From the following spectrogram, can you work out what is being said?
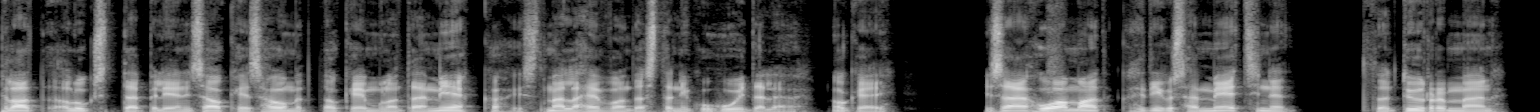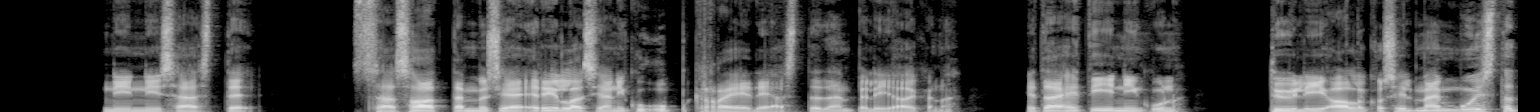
pelaat aluksi tätä peliä, niin sä, okei, sä huomaat, että okei, mulla on tämä miekka, ja sitten mä lähden vaan tästä niinku huitelemaan. Okei. Ja sä huomaat, heti kun sä meet sinne tota, tyrmään, niin, niin sä sitten sä saat tämmöisiä erilaisia niinku upgradeja sitten tämän pelin aikana. Ja tämä heti niinku tyyli alkoi. Sillä mä en muista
